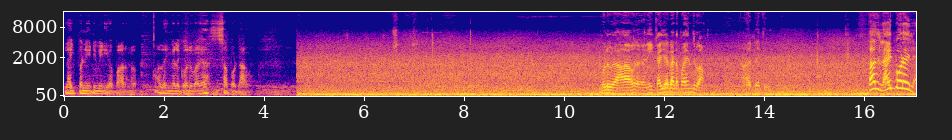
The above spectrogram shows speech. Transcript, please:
லைக் பண்ணிவிட்டு வீடியோ பாருங்கள் அது எங்களுக்கு ஒரு வகை சப்போர்ட் ஆகும். விடுவிடா. நீ கையை காட்ட பயந்துருவான். அது பிரச்சனை அது லைட் போட இல்லை.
